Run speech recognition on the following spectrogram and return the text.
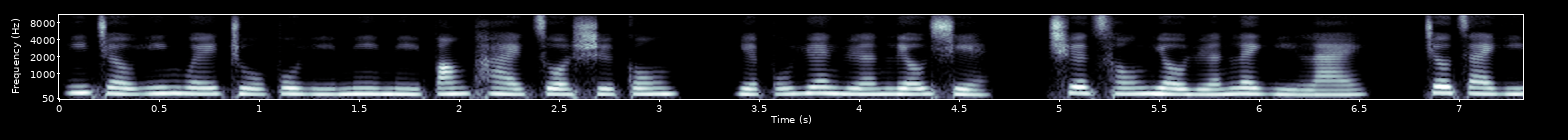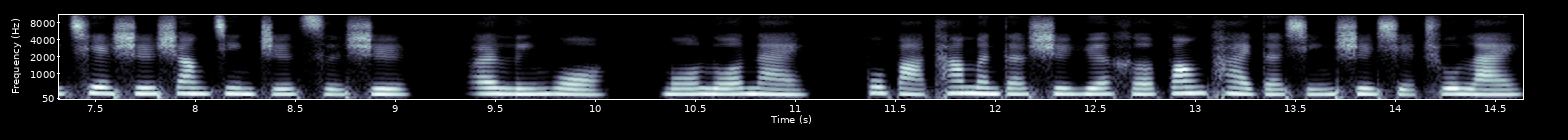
一九，因为主不以秘密帮派做事工，也不愿人流血，却从有人类以来，就在一切事上禁止此事。而零我摩罗乃不把他们的誓约和帮派的形式写出来，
